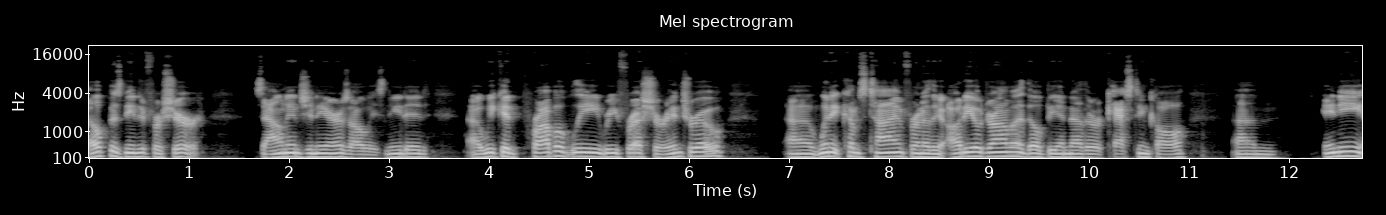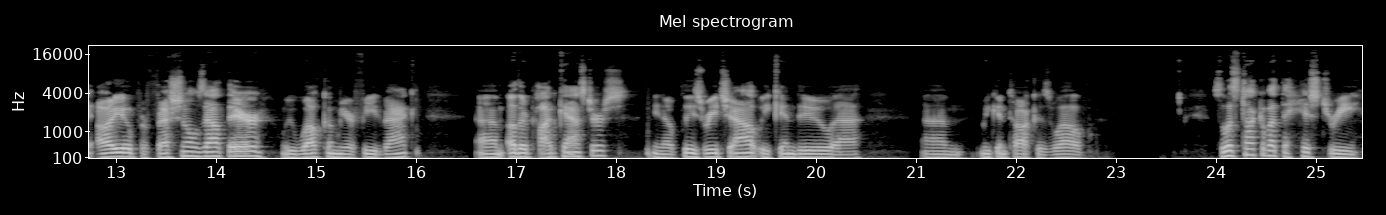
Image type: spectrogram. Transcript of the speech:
Help is needed for sure. Sound engineers always needed. Uh, we could probably refresh our intro. Uh, when it comes time for another audio drama, there'll be another casting call. Um, any audio professionals out there, we welcome your feedback. Um, other podcasters, you know, please reach out. We can do, uh, um, we can talk as well. So let's talk about the history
